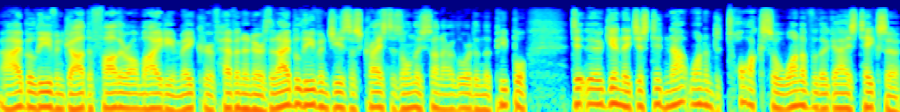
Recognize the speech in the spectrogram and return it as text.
I believe in God the Father Almighty, maker of heaven and earth, and I believe in Jesus Christ, his only Son, our Lord. And the people, did, again, they just did not want him to talk. So one of the guys takes a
